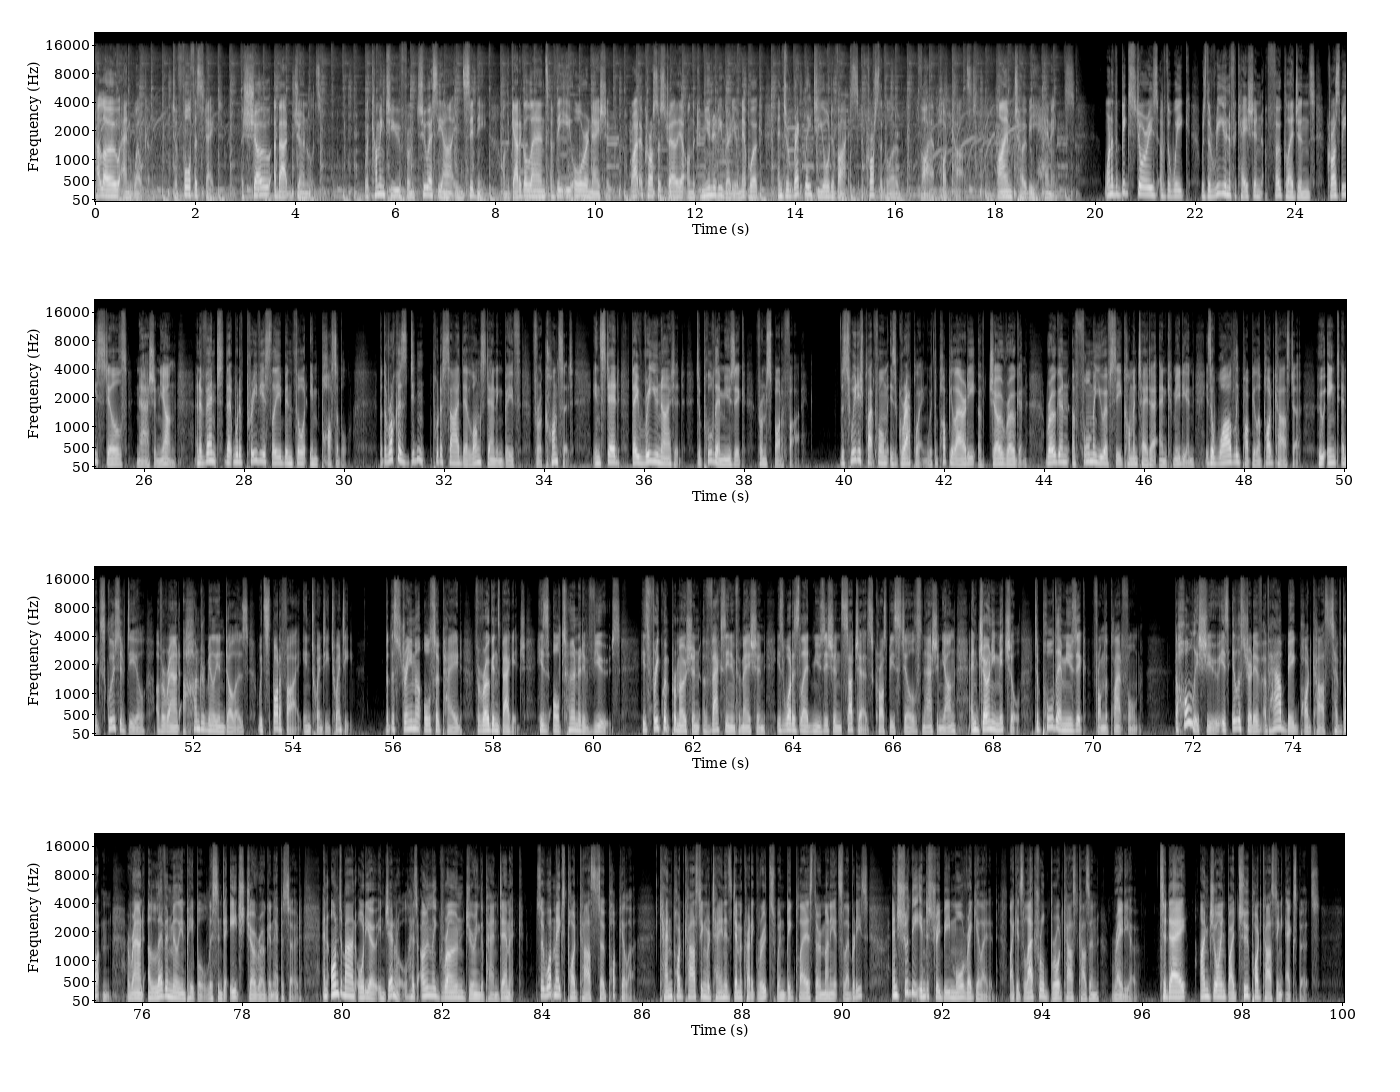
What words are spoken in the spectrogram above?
Hello and welcome to Fourth Estate, a show about journalism. We're coming to you from 2SER in Sydney on the Gadigal lands of the Eora Nation, right across Australia on the Community Radio Network and directly to your device across the globe via podcast. I'm Toby Hemmings. One of the big stories of the week was the reunification of folk legends Crosby, Stills, Nash and Young an event that would have previously been thought impossible. But the Rockers didn't put aside their long standing beef for a concert. Instead, they reunited to pull their music from Spotify. The Swedish platform is grappling with the popularity of Joe Rogan. Rogan, a former UFC commentator and comedian, is a wildly popular podcaster who inked an exclusive deal of around $100 million with Spotify in 2020. But the streamer also paid for Rogan's baggage, his alternative views. His frequent promotion of vaccine information is what has led musicians such as Crosby, Stills, Nash and Young, and Joni Mitchell to pull their music from the platform. The whole issue is illustrative of how big podcasts have gotten. Around 11 million people listen to each Joe Rogan episode, and on demand audio in general has only grown during the pandemic. So, what makes podcasts so popular? Can podcasting retain its democratic roots when big players throw money at celebrities? And should the industry be more regulated, like its lateral broadcast cousin, radio? Today, I'm joined by two podcasting experts.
